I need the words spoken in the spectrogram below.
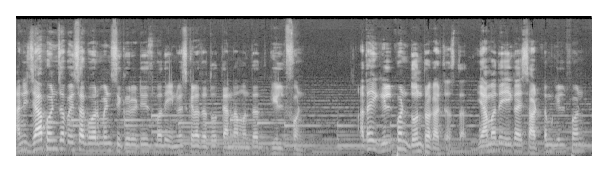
आणि ज्या फंडचा पैसा गव्हर्नमेंट सिक्युरिटीजमध्ये इन्व्हेस्ट केला जातो त्यांना म्हणतात गिल्ड फंड आता हे गिल्ड फंड दोन प्रकारचे असतात. यामध्ये एक आहे शॉर्ट टर्म गिल्ड फंड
